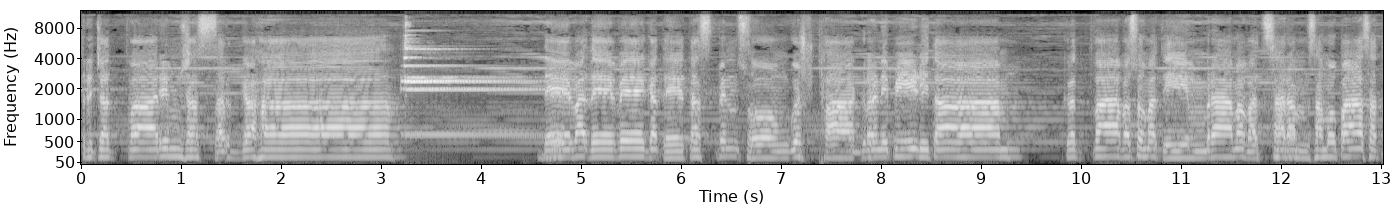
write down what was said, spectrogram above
त्रिचत्वारिंशः सर्गः। देवदेवे गते तस्मिन् सोऽङ्गुष्ठाग्रनिपीडिता कृत्वा वसुमतीम् रामवत्सरम् समुपासत।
